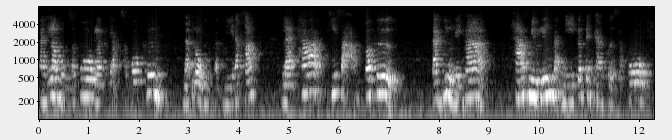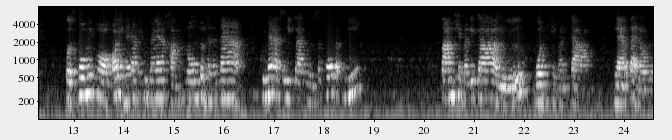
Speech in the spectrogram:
การที่เราหมุนสะโพกและขยับสะโพกขึ้น และลงแบบนี้นะคะ และท่าที่ 3 ก็คือ การที่อยู่ในท่า half kneeling แบบนี้ก็เป็นการเปิดสะโพก เปิดสะโพกไม่พออ้อยแนะนำให้คุณแม่นะคะโน้มตัวด้นหน้า คุณแม่อาจจะมีการหมุนสะโพกแบบนี้ ตามเข็มนาฬิกาหรือบนเข็มนาฬิกา แล้วแต่เราเล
